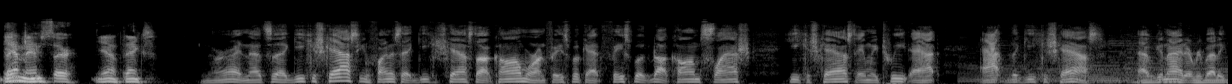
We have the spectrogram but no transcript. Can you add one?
Yeah, man. you, sir. Yeah, thanks. All right, and that's uh, Geekish Cast. You can find us at geekishcast.com. We're on Facebook at facebook.com slash geekishcast, and we tweet at at the Geekish Cast. Have a good night, everybody.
